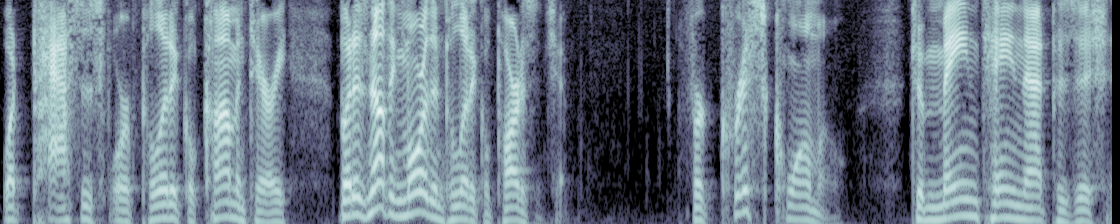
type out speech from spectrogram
what passes for political commentary, but is nothing more than political partisanship. For Chris Cuomo to maintain that position,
